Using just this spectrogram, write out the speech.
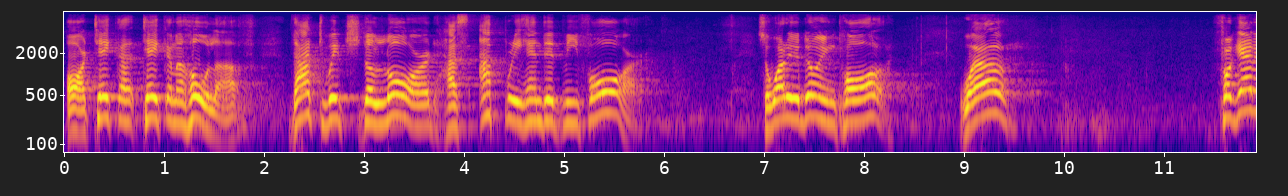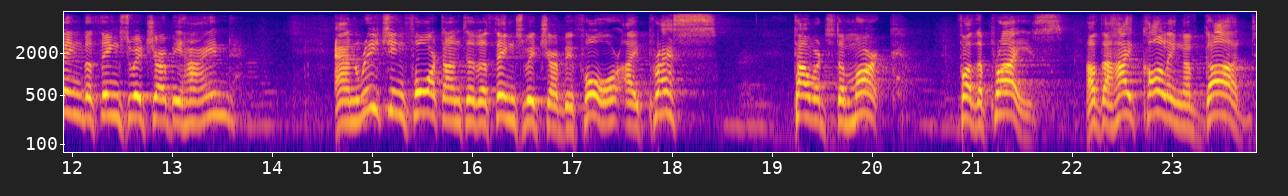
or take a, taken a hold of that which the Lord has apprehended me for. So, what are you doing, Paul? Well, forgetting the things which are behind and reaching forth unto the things which are before, I press towards the mark for the prize of the high calling of God,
